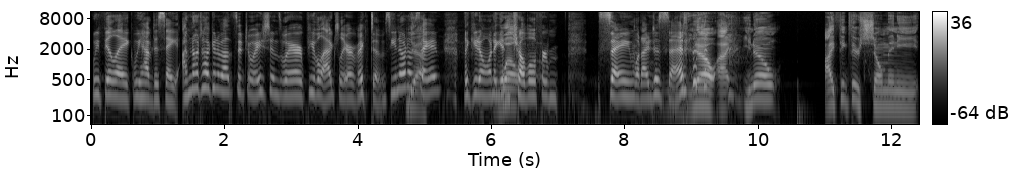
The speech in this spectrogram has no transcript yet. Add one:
We feel like we have to say, I'm not talking about situations where people actually are victims. You know what Yeah. I'm saying? Like you don't want to get Well- in trouble for saying what I just said. no, I you know, I think there's so many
